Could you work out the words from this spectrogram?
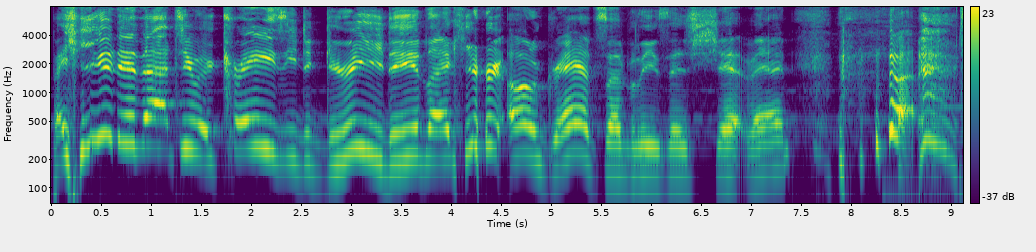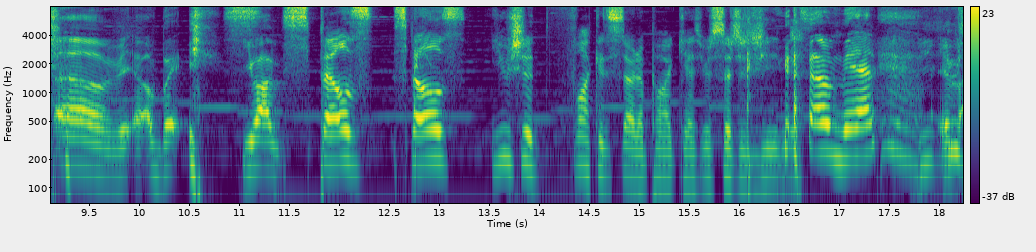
But you did that to a crazy degree, dude. Like, your own grandson believes this shit, man. oh, man. But you have. Spells, spells, you should fucking start a podcast. You're such a genius. Oh, man. You, you,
